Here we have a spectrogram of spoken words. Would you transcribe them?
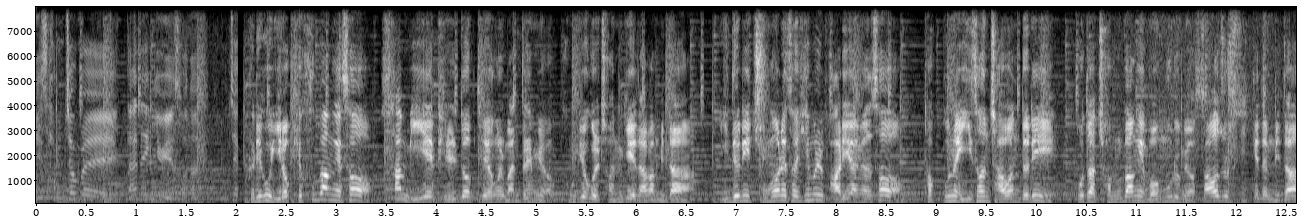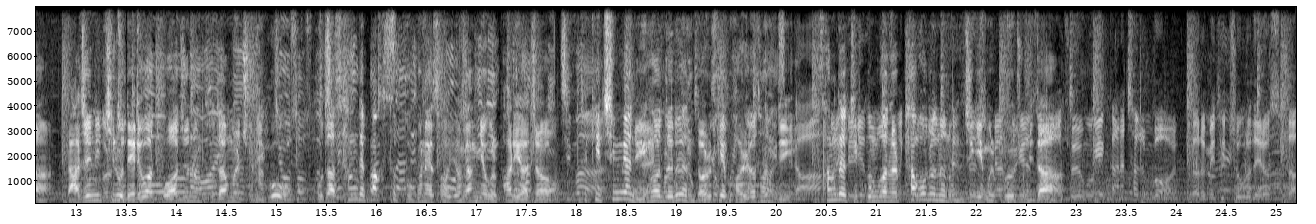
이 3점을 따내기 위해서는 그리고 이렇게 후방에서 3-2의 빌드업 대형을 만들며 공격을 전개해 나갑니다. 이들이 중원에서 힘을 발휘하면서 덕분에 이선 자원들이 보다 전방에 머무르며 싸워줄 수 있게 됩니다. 낮은 위치로 내려와 도와주는 부담을 줄이고 보다 상대 박스 부근에서 영향력을 발휘하죠. 특히 측면 윙어들은 넓게 벌려선 뒤 상대 뒷공간을 파고드는 움직임을 보여줍니다. 여름이 뒤쪽으로 내렸습니다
